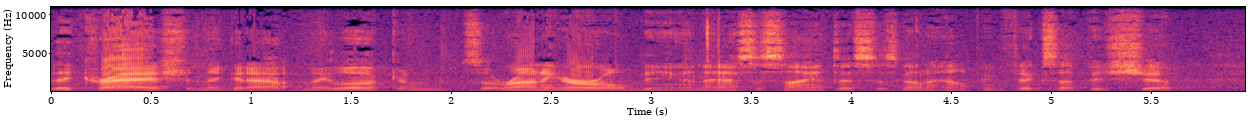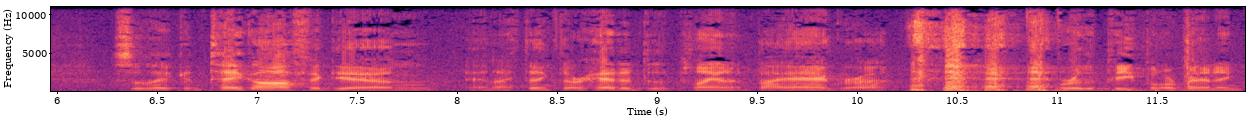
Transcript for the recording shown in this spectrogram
they crash and they get out and they look. And so Ronnie Earl, being a NASA scientist, is going to help him fix up his ship so they can take off again. And I think they're headed to the planet Viagra, where the people are beginning,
